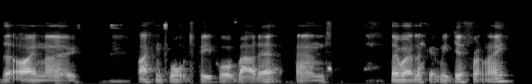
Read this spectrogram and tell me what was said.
that I know I can talk to people about it and they won't look at me differently.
